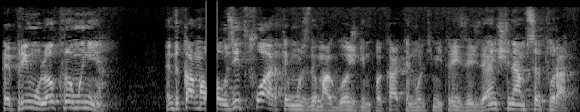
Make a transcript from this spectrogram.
pe primul loc România. Pentru că am auzit foarte mulți demagogi, din păcate, în ultimii 30 de ani și ne-am săturat.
